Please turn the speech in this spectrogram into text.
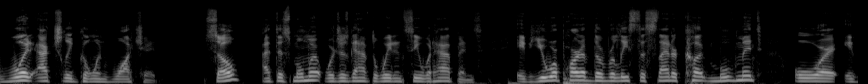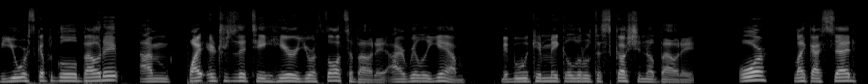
would actually go and watch it. So, at this moment, we're just gonna have to wait and see what happens. If you were part of the release the Snyder Cut movement, or if you were skeptical about it, I'm quite interested to hear your thoughts about it. I really am. maybe we can make a little discussion about it. Or, like I said,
